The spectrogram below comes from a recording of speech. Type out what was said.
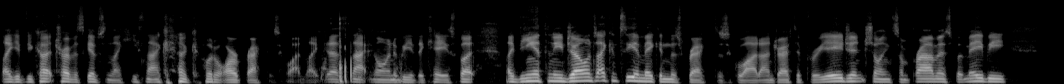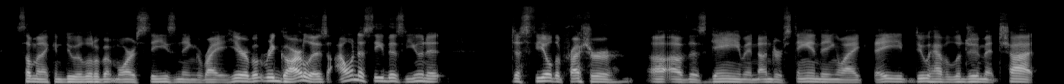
like if you cut Trevis Gibson, like he's not going to go to our practice squad. Like that's not going to be the case. But like D'Anthony Jones, I can see him making this practice squad, undrafted free agent, showing some promise, but maybe someone that can do a little bit more seasoning right here. But regardless, I want to see this unit just feel the pressure uh, of this game and understanding like they do have a legitimate shot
